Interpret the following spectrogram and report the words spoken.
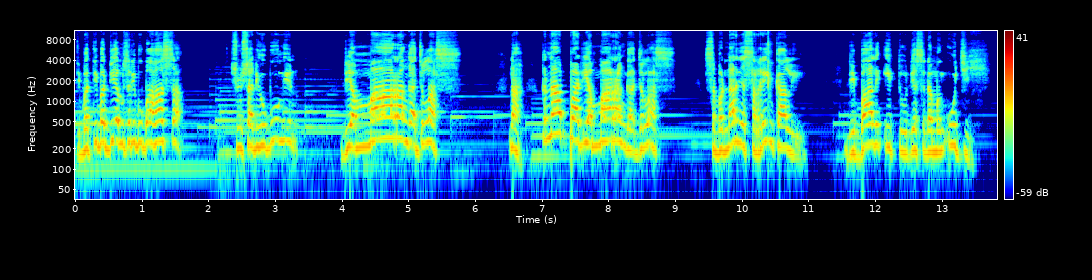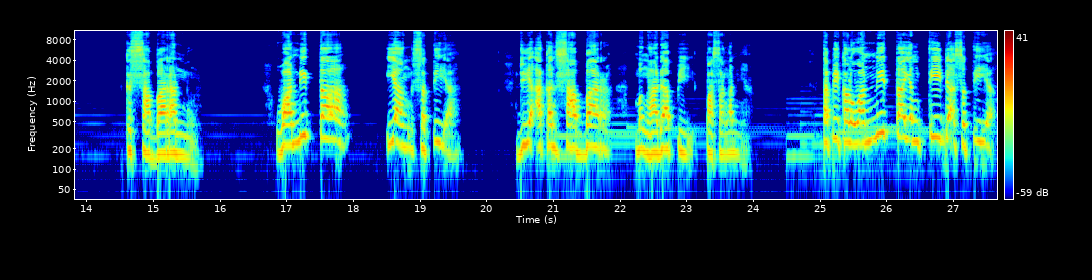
Tiba-tiba diam seribu bahasa. Susah dihubungin. Dia marah nggak jelas. Nah, kenapa dia marah nggak jelas? Sebenarnya sering kali di balik itu dia sedang menguji kesabaranmu. Wanita yang setia, dia akan sabar menghadapi pasangannya. Tapi kalau wanita yang tidak setia,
